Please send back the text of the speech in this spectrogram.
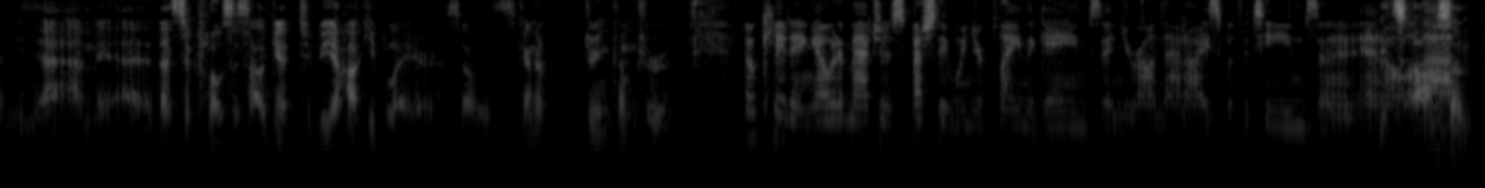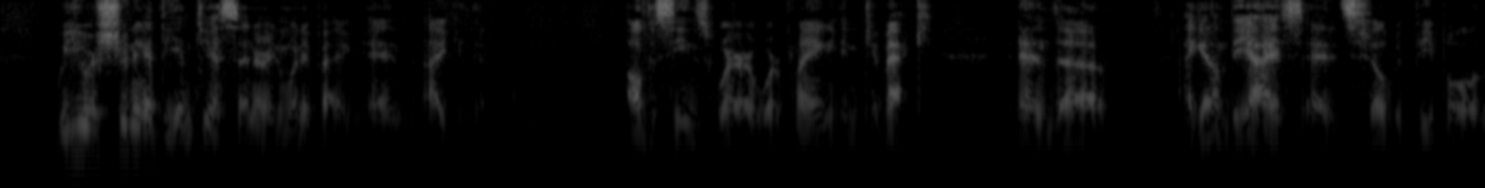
I mean, I, I mean uh, that's the closest I'll get to be a hockey player. So it's kind of dream come true. No kidding. I would imagine, especially when you're playing the games and you're on that ice with the teams and, and It's all of awesome. We were shooting at the MTS Center in Winnipeg, and I, all the scenes where we're playing in Quebec, and uh, I get on the ice and it's filled with people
